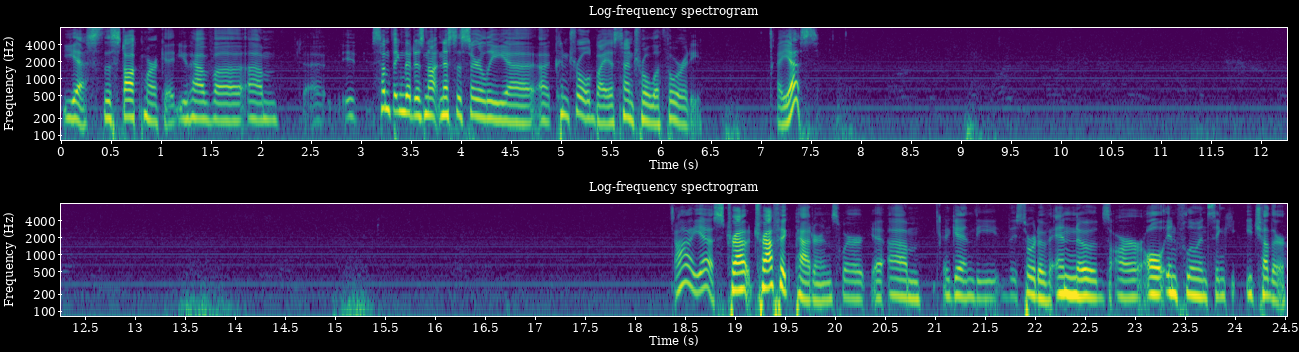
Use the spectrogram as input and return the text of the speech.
Yes, the stock market. You have uh, um, uh, something that is not necessarily uh, uh, controlled by a central authority. yes. Ah, yes, Tra traffic patterns where, uh, um, again, the, the sort of end nodes are all influencing each other.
